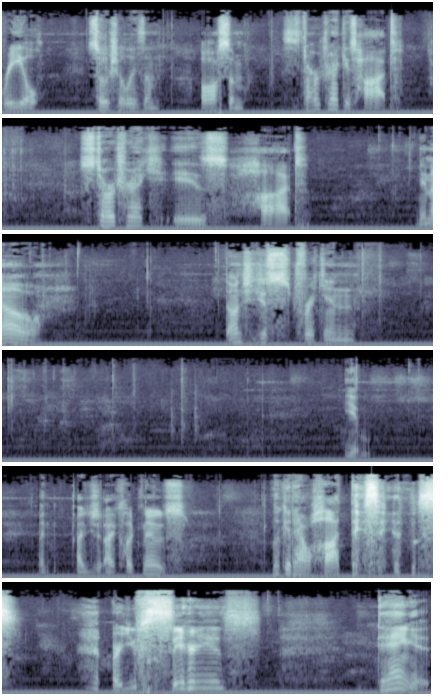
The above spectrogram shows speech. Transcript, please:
Real. Socialism. Awesome. Star Trek is hot. Star Trek is hot. You know, don't you just freaking you I just I click news. Look at how hot this is. Are you serious? Dang it.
